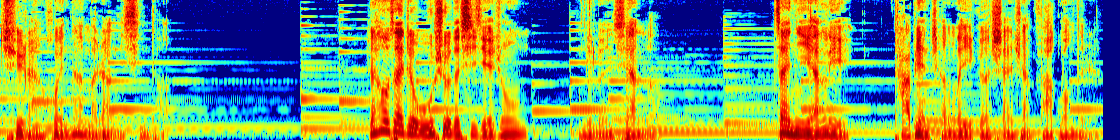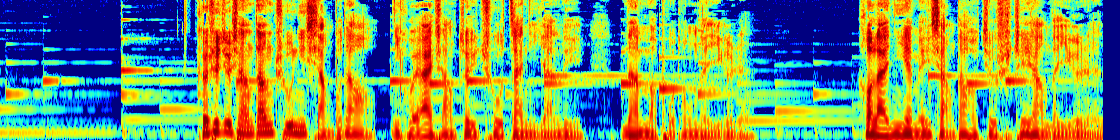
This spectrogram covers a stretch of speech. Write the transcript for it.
居然会那么让你心疼。然后在这无数的细节中，你沦陷了，在你眼里，他变成了一个闪闪发光的人。可是，就像当初你想不到你会爱上最初在你眼里那么普通的一个人，后来你也没想到就是这样的一个人，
